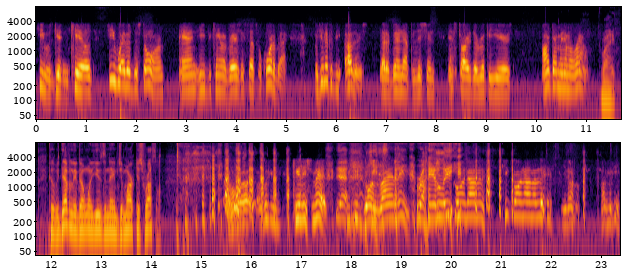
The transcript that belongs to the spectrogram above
He was getting killed. He weathered the storm and he became a very successful quarterback. But you look at the others that have been in that position and started their rookie years, aren't that many of them around. Right. Because we definitely don't want to use the name JaMarcus Russell. well, we can Akili Smith. Yeah. You keep going. Ryan Leaf. Ryan Leaf. Keep going down the, keep going down the list, you know. I mean,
